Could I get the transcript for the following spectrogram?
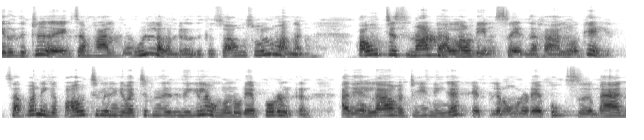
இருந்துட்டு எக்ஸாம் ஹாலுக்கு உள்ள விடுறதுக்கு ஸோ அவங்க சொல்லுவாங்க. Pouch is not allowed inside the hall okay அப்போ நீங்க பவுச்சில் நீங்க வச்சிருந்தீங்களா உங்களுடைய பொருட்கள் அது எல்லாவற்றையும் நீங்க எடுத்துக்கணும். உங்களுடைய புக்ஸ் பேக்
